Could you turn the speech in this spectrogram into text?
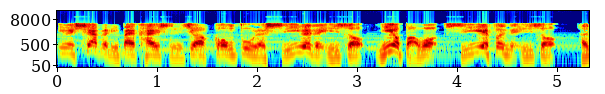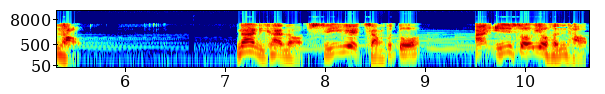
因为下个礼拜开始就要公布了十一月的营收，你有把握十一月份的营收很好，那你看哦，十一月涨不多啊，营收又很好，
